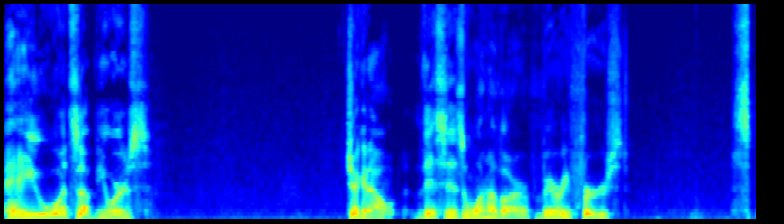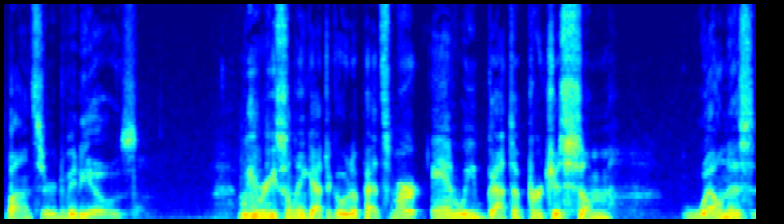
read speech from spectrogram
Hey, what's up, viewers? Check it out. This is one of our very first sponsored videos. We recently got to go to PetSmart and we got to purchase some Wellness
